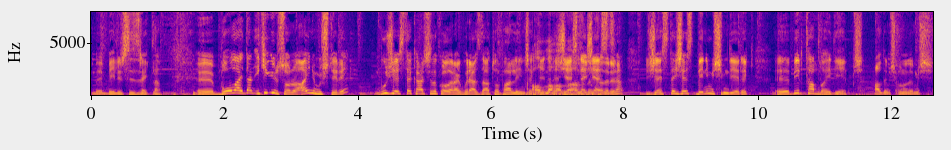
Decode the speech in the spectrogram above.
Be- Belirsiz reklam. Ee, bu olaydan iki gün sonra aynı müşteri Bu jeste karşılık olarak biraz daha toparlayınca Allah kendini Allah. Jeste jest. kadarıyla, jeste jest benim işim diyerek e, bir tablo hediye etmiş. Al demiş bunu demiş.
